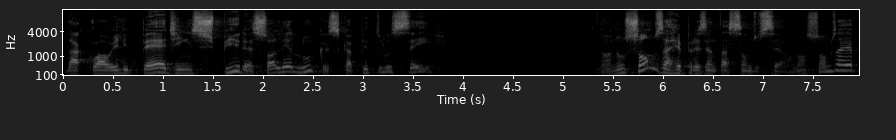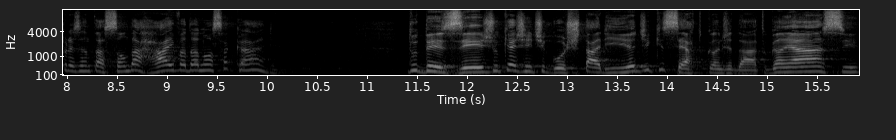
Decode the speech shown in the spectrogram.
da qual ele pede e inspira, é só ler Lucas, capítulo 6. Nós não somos a representação do céu, nós somos a representação da raiva da nossa carne. Do desejo que a gente gostaria de que certo candidato ganhasse,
